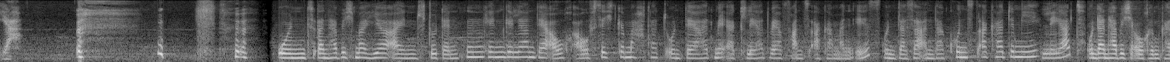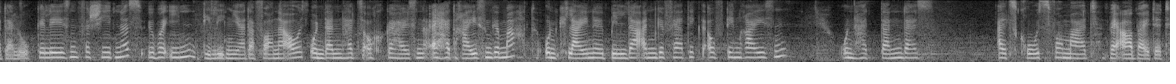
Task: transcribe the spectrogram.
Ja. Und dann habe ich mal hier einen Studenten kennengelernt, der auch Aufsicht gemacht hat und der hat mir erklärt, wer Franz Ackermann ist und dass er an der Kunstakademie lehrt. Und dann habe ich auch im Katalog gelesen, verschiedenes über ihn. Die liegen ja da vorne aus. Und dann hat es auch geheißen, er hat Reisen gemacht und kleine Bilder angefertigt auf den Reisen und hat dann das als Großformat bearbeitet.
